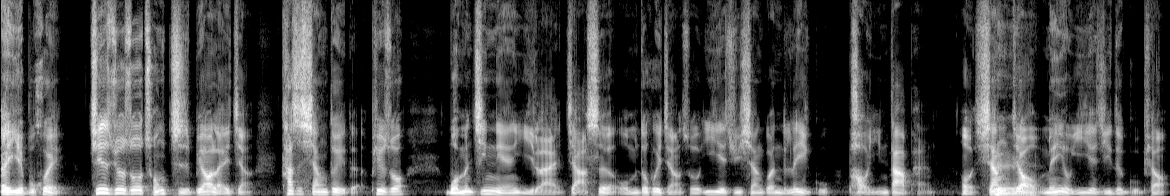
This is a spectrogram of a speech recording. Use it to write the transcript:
哎，也不会。其实就是说，从指标来讲，它是相对的。譬如说，我们今年以来，假设我们都会讲说，业绩相关的类股跑赢大盘哦，相较没有业绩的股票。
